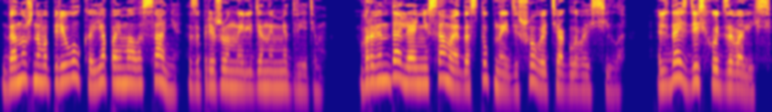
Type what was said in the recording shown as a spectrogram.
До нужного переулка я поймала сани, запряженные ледяным медведем. В Равендале они самая доступная и дешевая тягловая сила. Льда здесь хоть завались.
